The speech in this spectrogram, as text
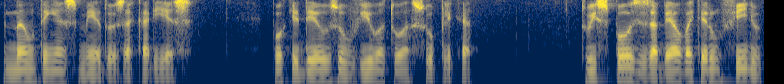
Não tenhas medo, Zacarias, porque Deus ouviu a tua súplica. Tua esposa Isabel vai ter um filho,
